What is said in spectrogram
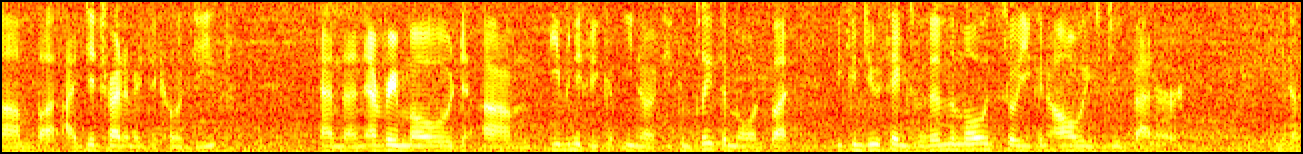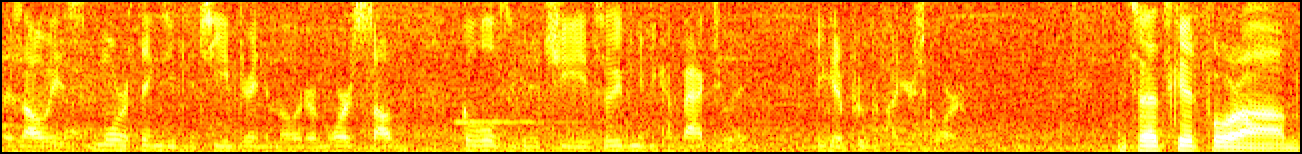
um, but I did try to make the code deep, and then every mode, um, even if you you know if you complete the mode, but you can do things within the mode, so you can always do better. You know, there's always more things you can achieve during the mode, or more sub goals you can achieve. So even if you come back to it, you can improve upon your score. And so that's good for. Um,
